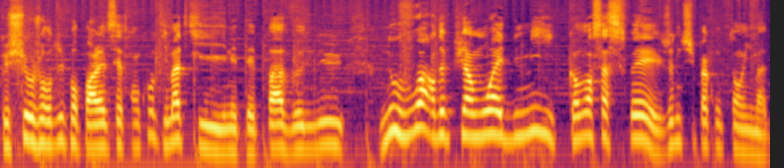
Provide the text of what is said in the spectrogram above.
que je suis aujourd'hui pour parler de cette rencontre. Imad qui n'était pas venu nous voir depuis un mois et demi. Comment ça se fait? Je ne suis pas content, Imad.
